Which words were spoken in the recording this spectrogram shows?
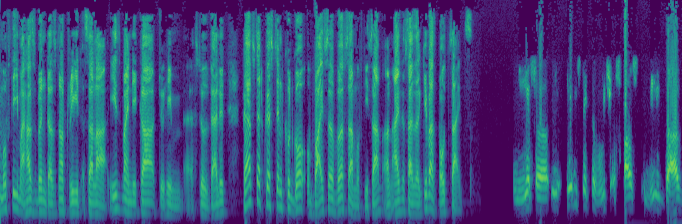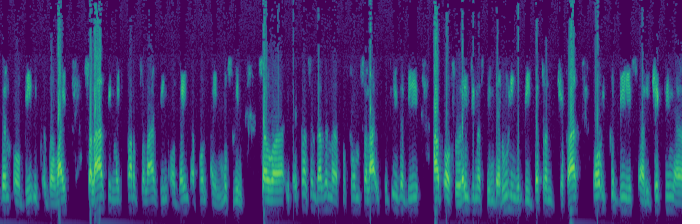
Mufti, my husband does not read Salah. Is my nikah to him uh, still valid? Perhaps that question could go vice versa, Mufti Saab, on either side. Give us both sides. Yes, uh, irrespective of which spouse, be it the husband or be it the wife, Salah has been made fard, Salah has been ordained upon a Muslim. So uh, if a person doesn't uh, perform Salah, it could either be out of laziness, then the ruling would be different, Jafar, or it could be uh, rejecting uh,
